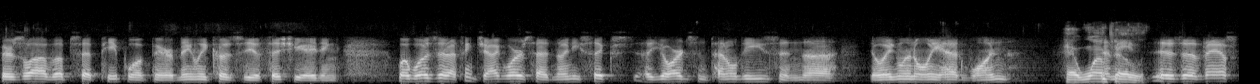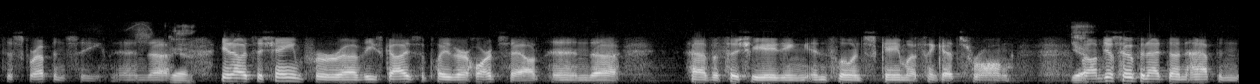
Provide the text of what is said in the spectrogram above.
there's a lot of upset people up there, mainly because the officiating. What was it? I think Jaguars had 96 uh, yards and penalties, and uh, New England only had one. Had one I penalty. Mean, there's a vast discrepancy, and uh, Yeah. you know it's a shame for uh, these guys to play their hearts out and uh, have officiating influence game. I think that's wrong. Yeah. Well, I'm just hoping that doesn't happen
